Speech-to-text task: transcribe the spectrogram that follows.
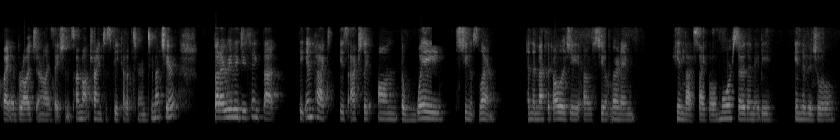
quite a broad generalization, so I'm not trying to speak out of turn too much here. But I really do think that the impact is actually on the way students learn and the methodology of student learning in that cycle, more so than maybe individual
